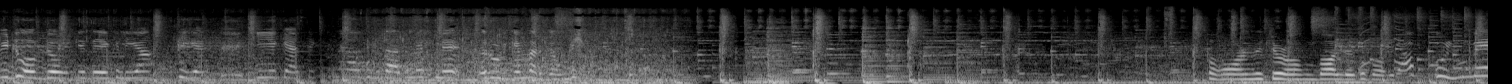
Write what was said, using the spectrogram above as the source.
भी ढोब ढोब के देख लिया ठीक है? कि ये कैसे मैं आपको बता दूँ मैं इसमें रुड़ के मर जाऊँगी। पहाड़ में चढ़ाऊँ बाल देखो बाल। मैं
